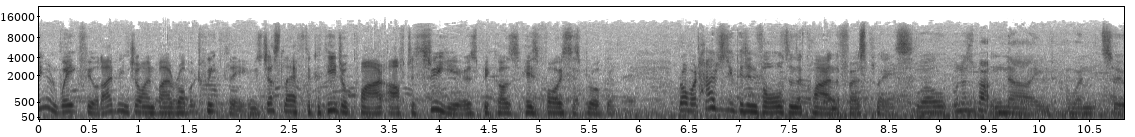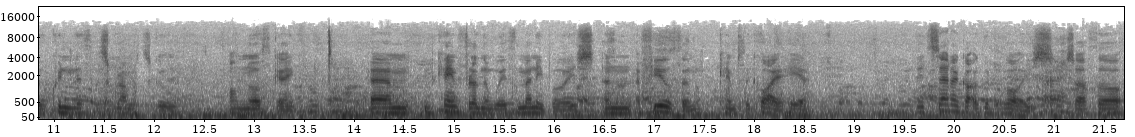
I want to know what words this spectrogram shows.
Here in Wakefield, I've been joined by Robert Wheatley, who's just left the cathedral choir after three years because his voice is broken. Robert, how did you get involved in the choir in the first place? Well, when I was about nine, I went to Queen Elizabeth's Grammar School on Northgate. Um, became friendly with many boys, and a few of them came to the choir here. They'd said I got a good voice, so I thought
